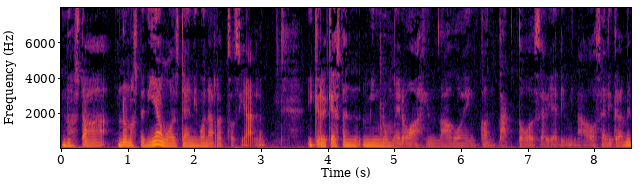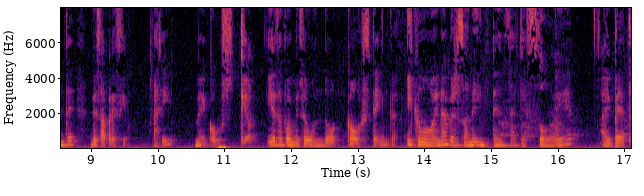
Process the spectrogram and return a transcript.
No estaba, no nos teníamos ya en ninguna red social. Y creo que hasta mi número agendado en contacto se había eliminado. O sea, literalmente desapareció. Así, me ghostió. Y ese fue mi segundo ghosting. Y como buena persona intensa que soy, I bet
